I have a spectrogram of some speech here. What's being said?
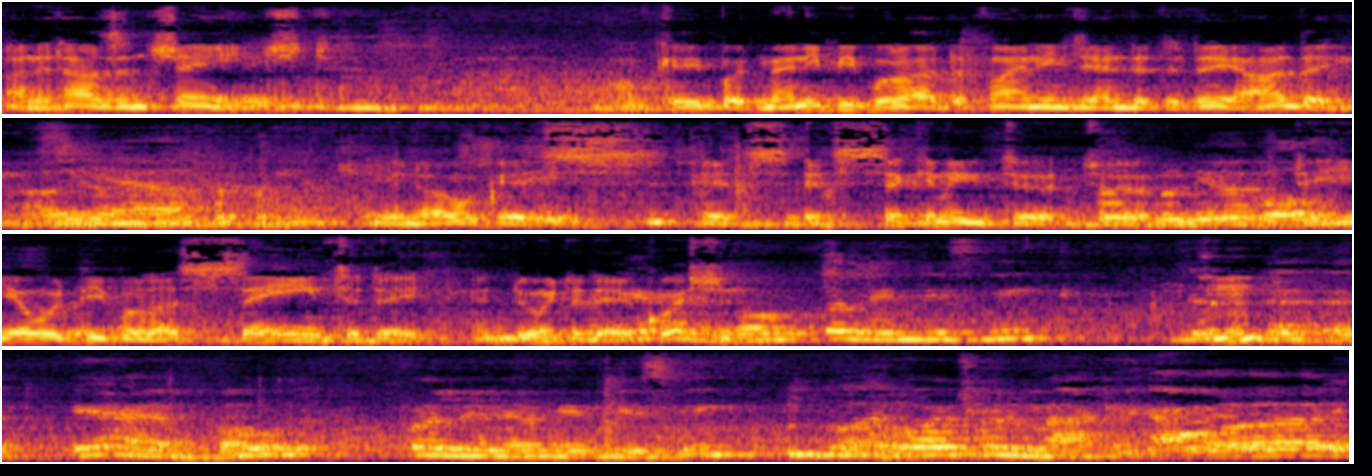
And it hasn't changed. Okay, but many people are defining gender today, aren't they? Oh yeah. You know, it's it's it's sickening to to, to hear what people are saying today and doing today. A question. Vote for this week. Hmm? They had a vote for Lynn I mean, this week. Going through the market. What?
